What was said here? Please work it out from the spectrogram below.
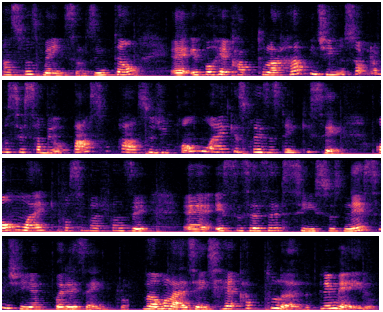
as suas bênçãos. Então, é, eu vou recapitular rapidinho só para você saber o passo a passo de como é que as coisas têm que ser. Como é que você vai fazer é, esses exercícios nesse dia, por exemplo? Vamos lá, gente, recapitulando. Primeiro,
